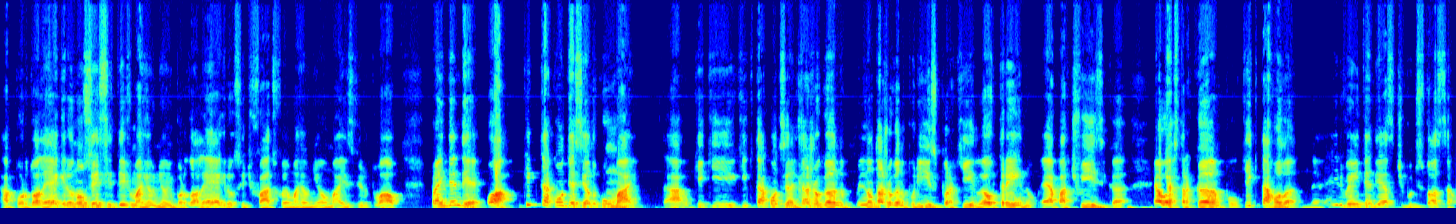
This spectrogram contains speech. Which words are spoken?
a Porto Alegre. Eu não sei se teve uma reunião em Porto Alegre ou se de fato foi uma reunião mais virtual, para entender, ó, o que está acontecendo com o Maio, tá? O que que que está acontecendo? Ele está jogando, ele não está jogando por isso, por aquilo, é o treino, é a parte física, é o extracampo, o que está rolando? Né? Ele veio entender esse tipo de situação. O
